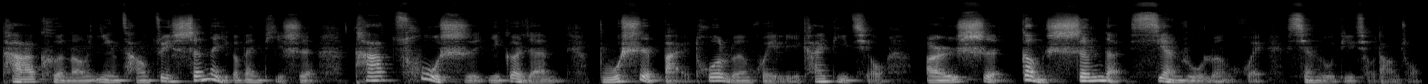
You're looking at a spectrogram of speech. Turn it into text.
它可能隐藏最深的一个问题是，它促使一个人不是摆脱轮回离开地球。而是更深的陷入轮回，陷入地球当中。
